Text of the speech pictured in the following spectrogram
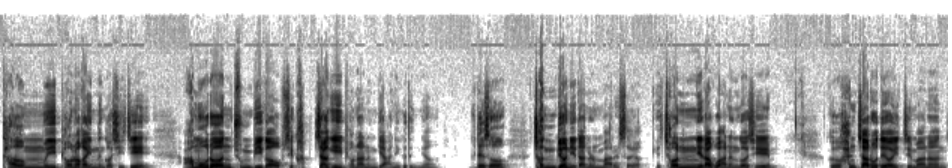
다음의 변화가 있는 것이지 아무런 준비가 없이 갑자기 변하는 게 아니거든요. 그래서 전변이라는 말을 써요. 전이라고 하는 것이 그 한자로 되어 있지만은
